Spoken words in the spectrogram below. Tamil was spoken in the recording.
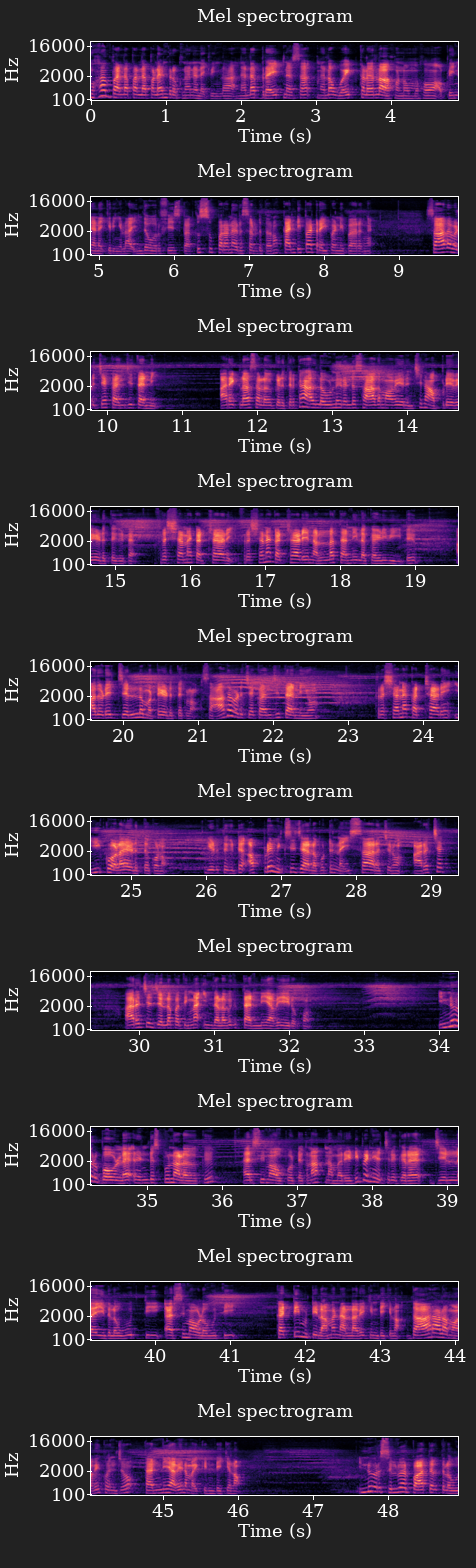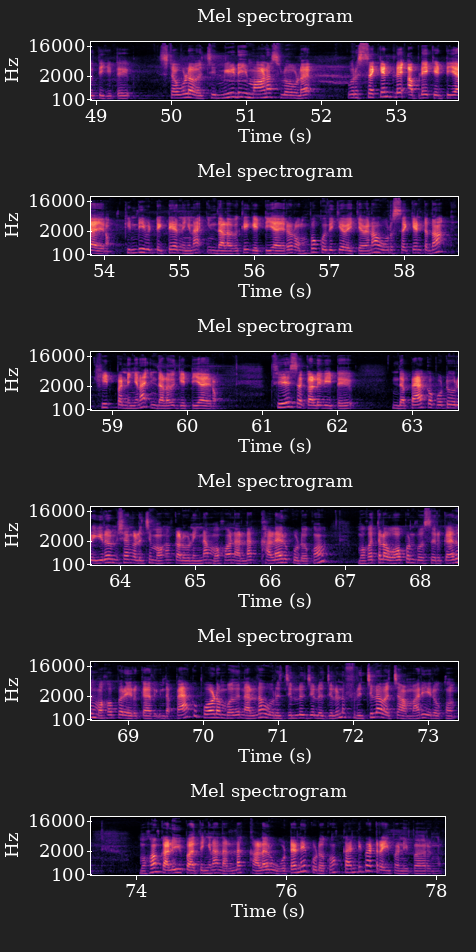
முகம் பல பல பலன்னு இருக்கணும்னு நினைக்கிறீங்களா? நல்லா பிரைட்னஸாக நல்லா ஒயிட் கலரில் ஆகணும் முகம் அப்படின்னு நினைக்கிறீங்களா? இந்த ஒரு ஃபேஸ் பேக்கு சூப்பரான ரிசல்ட் தரும். கண்டிப்பாக ட்ரை பண்ணி பாருங்கள் சாதம் வடித்த கஞ்சி தண்ணி. அரை கிளாஸ் அளவுக்கு எடுத்திருக்கேன். அதில் ஒன்று ரெண்டு சாதமாகவே இருந்துச்சு. நான் அப்படியே எடுத்துக்கிட்டேன். ஃப்ரெஷ்ஷான கற்றாடை ஃப்ரெஷ்ஷான கற்றாடையை நல்லா தண்ணியில் கழுவிக்கிட்டு அதோடைய ஜெல்லை மட்டும் எடுத்துக்கலாம். சாதம் வடித்த கஞ்சி தண்ணியும் ஃப்ரெஷ்ஷான கற்றாடையும் ஈக்குவலாக எடுத்துக்கணும். எடுத்துக்கிட்டு அப்படியே மிக்ஸி ஜாரில் போட்டு நைஸாக அரைச்சிடும் அரைச்ச அரைச்ச ஜெல்லை பார்த்திங்கன்னா இந்த அளவுக்கு தண்ணியாகவே இருக்கும். இன்னொரு பவுலில் ரெண்டு ஸ்பூன் அளவுக்கு அரிசி மாவு போட்டுக்கலாம். நம்ம ரெடி பண்ணி வச்சுருக்கிற ஜெல்லை இதில் ஊற்றி அரிசி மாவில் ஊற்றி கட்டி முட்டி இல்லாமல் நல்லாவே கிண்டிக்கலாம். தாராளமாகவே கொஞ்சம் தண்ணியாகவே நம்ம கிண்டிக்கலாம். இன்னொரு சில்வர் பாத்திரத்தில் ஊற்றிக்கிட்டு ஸ்டவ்வில் வச்சு மீடியமான ஸ்லோவில் ஒரு செகண்ட்லேயே அப்படியே கெட்டியாயிரும். கிண்டி விட்டுக்கிட்டே இருந்தீங்கன்னா இந்த அளவுக்கு கெட்டியாயிரும். ரொம்ப கொதிக்க வைக்க வேணாம். ஒரு செகண்ட் தான் ஹீட் பண்ணிங்கன்னா இந்த அளவு கெட்டியாயிரும். ஃபேஸை கழுவிட்டு இந்த பேக்கை போட்டு ஒரு இருபது நிமிஷம் கழித்து முகம் கழுவுனிங்கன்னா முகம் நல்லா கலர் கொடுக்கும். முகத்தில் ஓப்பன் போஸ் இருக்காது முகப்பரு இருக்காது. இந்த பேக்கு போடும்போது நல்லா ஒரு ஜில்லு ஜில்லு ஜில்லுன்னு ஃப்ரிட்ஜில் வச்சா மாதிரி இருக்கும். முகம் கழுவி பார்த்தீங்கன்னா நல்லா கலர் உடனே கொடுக்கும். கண்டிப்பாக ட்ரை பண்ணி பாருங்கள்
